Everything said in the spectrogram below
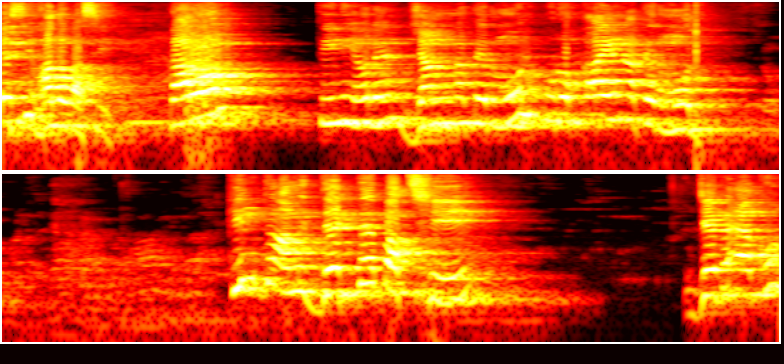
বেশি ভালোবাসি। কারণ তিনি হলেন জান্নাতের মূল, পুরো কায়নাতের মূল। কিন্তু আমি দেখতে পাচ্ছি যেটা এখন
